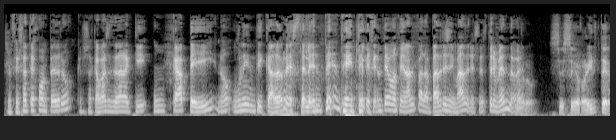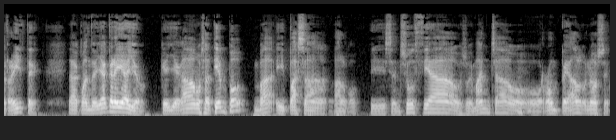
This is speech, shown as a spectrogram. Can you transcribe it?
Pero fíjate, Juan Pedro, que nos acabas de dar aquí un KPI, ¿no? Un indicador excelente de inteligencia emocional para padres y madres. Es tremendo, ¿eh? Claro. Sí, sí, reírte, reírte. O sea, cuando ya creía yo que llegábamos a tiempo, va y pasa algo. Y se ensucia, o se mancha, o, rompe algo, no sé.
